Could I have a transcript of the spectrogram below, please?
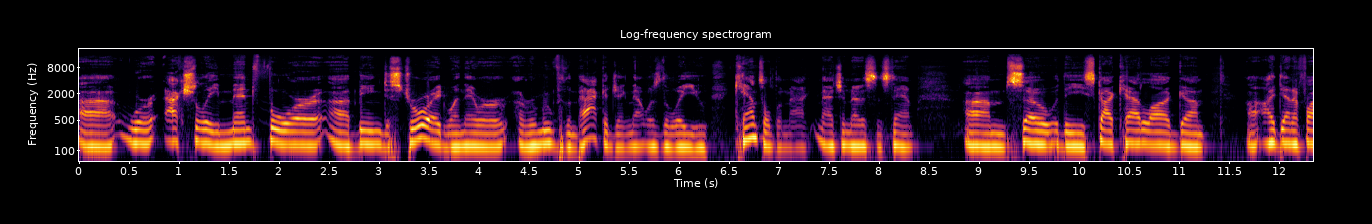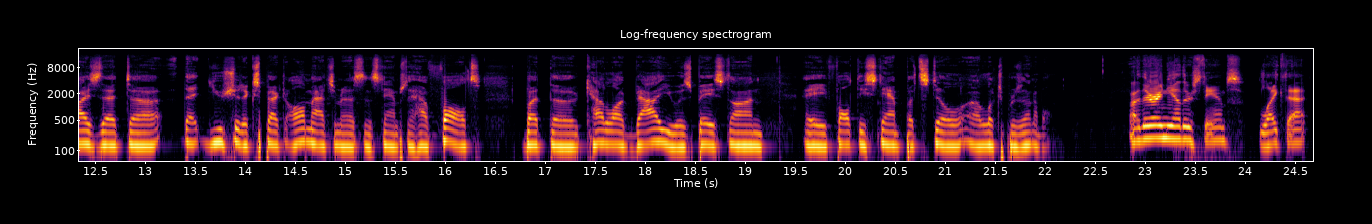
uh, were actually meant for uh, being destroyed when they were uh, removed from packaging. That was the way you canceled the ma- match and medicine stamp. Um, so the Scott catalog um, uh, identifies that uh, that you should expect all match and medicine stamps to have faults, but the catalog value is based on a faulty stamp but still uh, looks presentable. Are there any other stamps like that?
